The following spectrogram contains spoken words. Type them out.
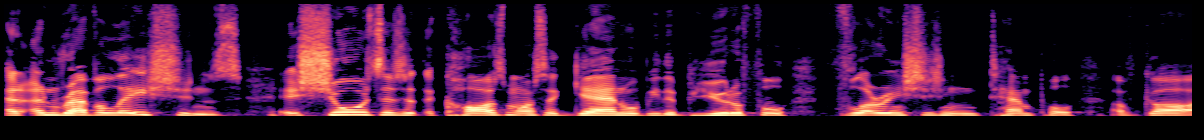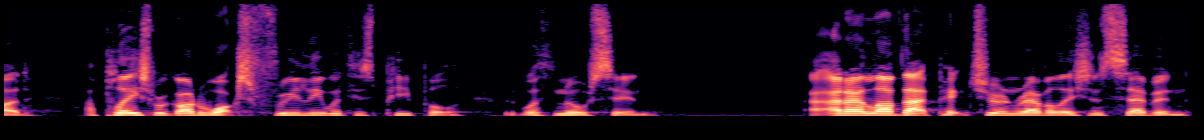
And, and, Revelations, it shows us that the cosmos again will be the beautiful, flourishing temple of God a place where God walks freely with his people with no sin. And I love that picture in Revelation 7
